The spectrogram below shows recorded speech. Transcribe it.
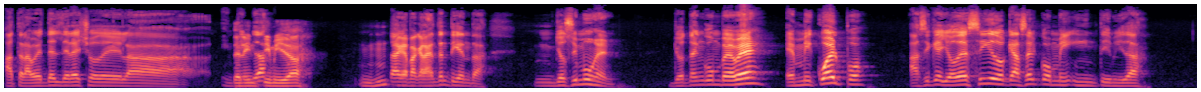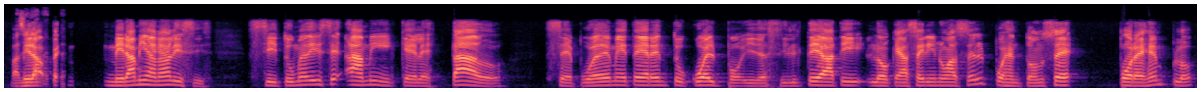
a través del derecho de la intimidad. De la intimidad. O sea, que para que la gente entienda, mm, yo soy mujer, yo tengo un bebé en mi cuerpo, así que yo decido qué hacer con mi intimidad. Mira, mira mi análisis si tú me dices a mí que el Estado se puede meter en tu cuerpo y decirte a ti lo que hacer y no hacer, pues entonces, por ejemplo,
